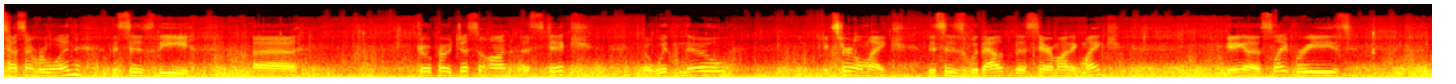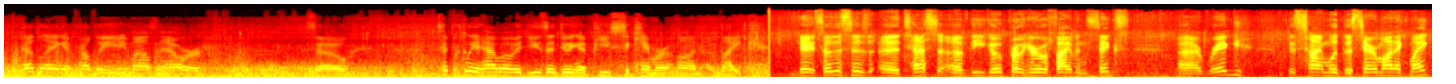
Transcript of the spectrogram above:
Test number one, this is the uh, GoPro just on a stick, but with no external mic. This is without the Saramonic mic. I'm getting a slight breeze, pedaling at probably 8 miles an hour. So typically how I would use it doing a piece to camera on a bike. Okay, so this is a test of the GoPro Hero 5 and 6 uh, rig, this time with the Saramonic mic.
